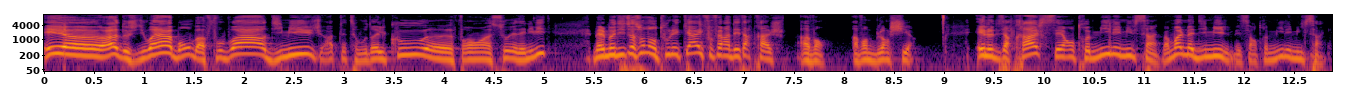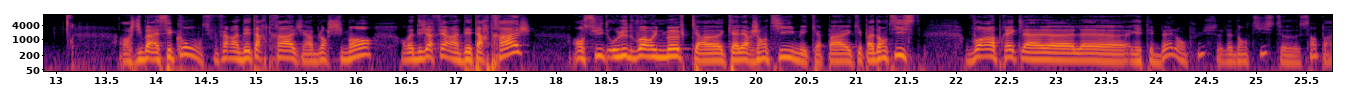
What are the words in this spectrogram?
et euh, voilà, donc je dis voilà, bon bah faut voir, 10 000, je dis, ah, peut-être ça vaudrait le coup, euh, faut avoir un sourire vite. Mais elle me dit de toute façon, dans tous les cas, il faut faire un détartrage avant, avant de blanchir. Et le détartrage, c'est entre 1000 et 1005. Bah, moi, elle m'a dit 1000, mais c'est entre 1000 et 1005. Alors je dis bah c'est con, il faut faire un détartrage et un blanchiment. On va déjà faire un détartrage. Ensuite, au lieu de voir une meuf qui a, qui a l'air gentille mais qui a pas, pas dentiste, voir après que la, la- elle était belle en plus, la dentiste, euh, sympa.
